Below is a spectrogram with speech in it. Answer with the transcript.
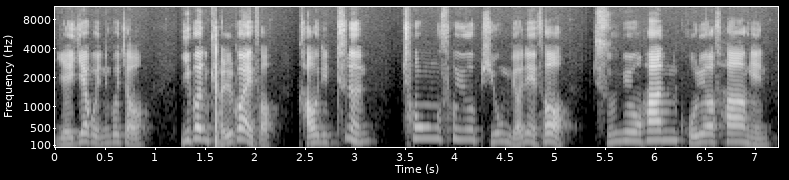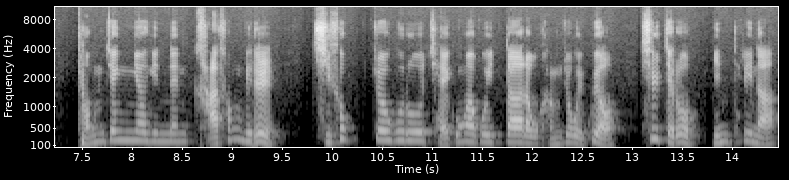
얘기하고 있는 거죠. 이번 결과에서 가우디2는 총 소유 비용 면에서 중요한 고려 사항인 경쟁력 있는 가성비를 지속적으로 제공하고 있다라고 강조하고 있고요. 실제로 인텔이나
